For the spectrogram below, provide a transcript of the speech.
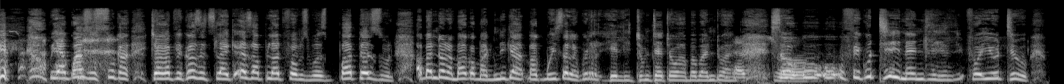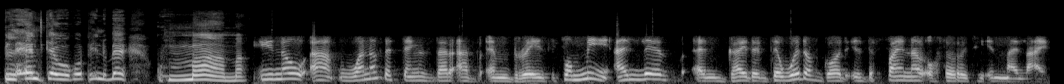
uyakwazi usuka joka because it's like ezaa platforms was phaa phezulu. Abantwana bakho bakunika bakubuyisela kwireality umthetho wabo abantwana. So true. u- u- uthini endlini for you to blend ke ngoku uphinde ube ngumama? You know, uh, one of the things that I've embraced, for me, I live and guided. The Word of God is the final authority in my life.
